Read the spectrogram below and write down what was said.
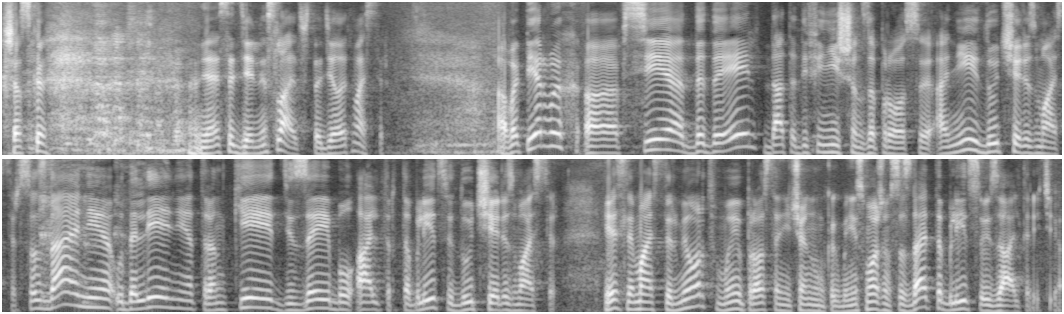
Сейчас скажу. У меня есть отдельный слайд, что делает мастер. А, во-первых, а, все DDL, Data Definition запросы, они идут через мастер. Создание, удаление, truncate, disable, alter таблиц идут через мастер. Если мастер мертв, мы просто ничего ну, как бы не сможем создать таблицу и заальтерить ее.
